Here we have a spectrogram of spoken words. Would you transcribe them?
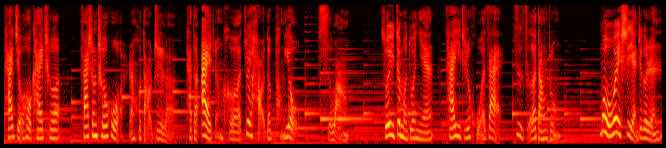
他酒后开车发生车祸，然后导致了他的爱人和最好的朋友死亡，所以这么多年他一直活在自责当中。莫文蔚饰演这个人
